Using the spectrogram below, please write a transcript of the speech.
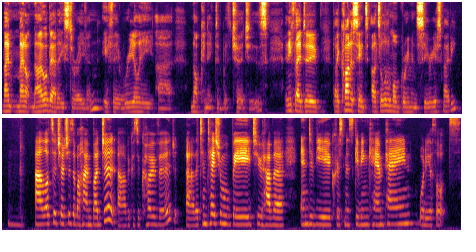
may, may not know about Easter even if they're really uh, not connected with churches, and if they do, they kind of sense oh, it's a little more grim and serious maybe. Uh, lots of churches are behind budget uh, because of COVID. Uh, the temptation will be to have a end of year Christmas giving campaign. What are your thoughts?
